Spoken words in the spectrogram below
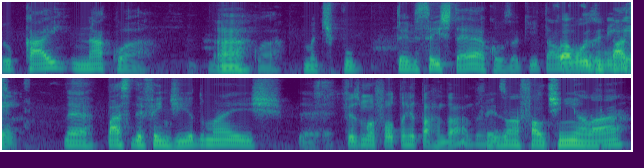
O Kai Nakwa. Ah. Nakwa. Mas, tipo, teve seis tackles aqui e tal. Famoso Passe- ninguém. É, passe defendido, mas Fez uma falta retardada. fez uma faltinha lá.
